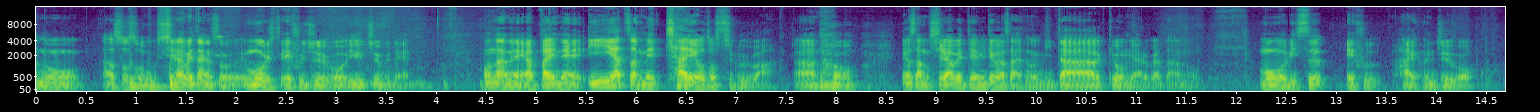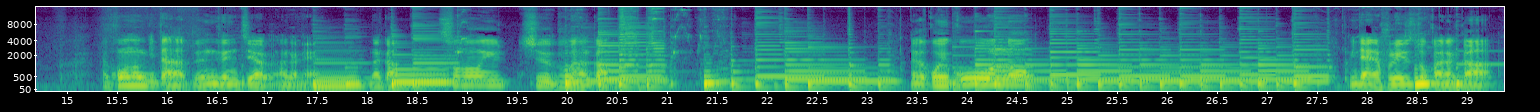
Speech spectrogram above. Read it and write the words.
のギターのあそうそう僕調べたんですよ。モーリス F15YouTube で。ほんならねやっぱりねいいやつはめっちゃええ音するわ。あの 皆さんも調べてみてください。そのギター興味ある方あの。モーリス F-15 このギター全然違う。なんかねなんかその YouTube はなんかなんかこういう高音のみたいなフレーズとかなんか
